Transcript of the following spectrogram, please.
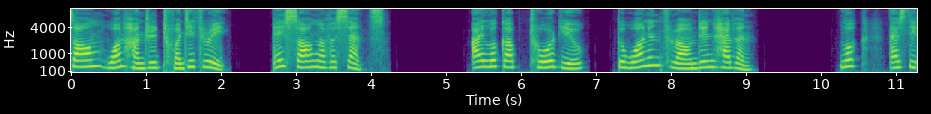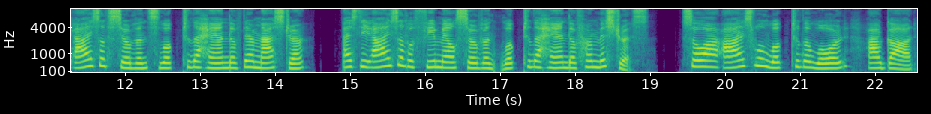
Psalm 123. A Song of Ascents. I look up toward you, the one enthroned in heaven. Look, as the eyes of servants look to the hand of their master, as the eyes of a female servant look to the hand of her mistress. So our eyes will look to the Lord, our God,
